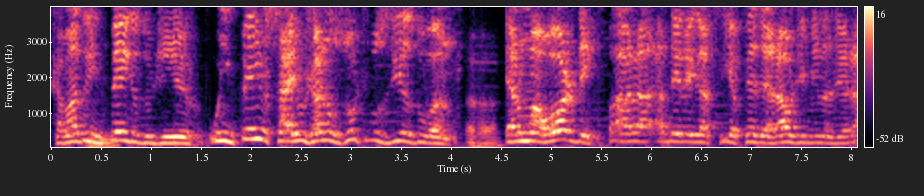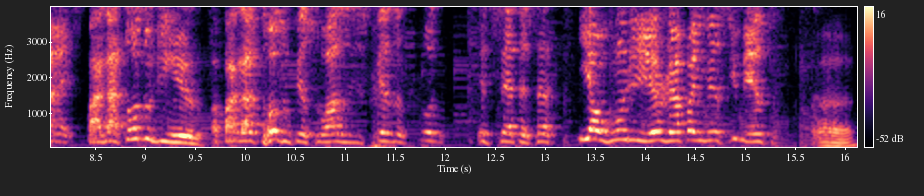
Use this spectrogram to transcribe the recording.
chamado uhum. empenho do dinheiro. O empenho saiu já nos últimos dias do ano. Uhum. Era uma ordem para a Delegacia Federal de Minas Gerais pagar todo o dinheiro, para pagar todo o pessoal, as despesas todas, etc, etc. E algum dinheiro já para investimento. Uhum.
